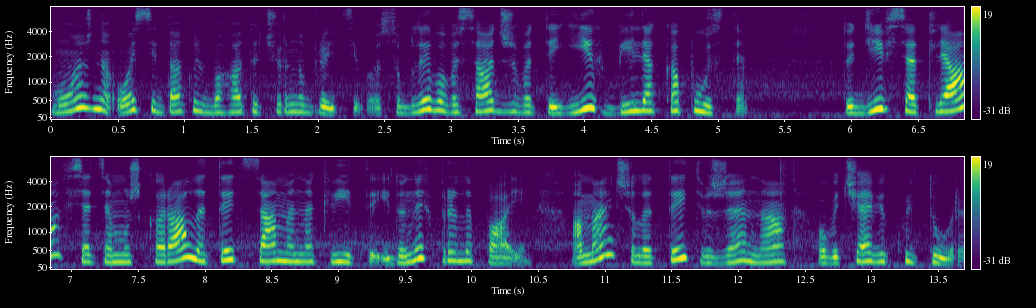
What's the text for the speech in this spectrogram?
Можна ось і також багато чорнобривців, особливо висаджувати їх біля капусти. Тоді вся тля, вся ця мушкара летить саме на квіти і до них прилипає, а менше летить вже на овочеві культури.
